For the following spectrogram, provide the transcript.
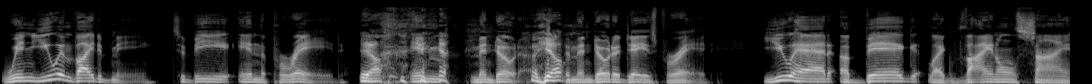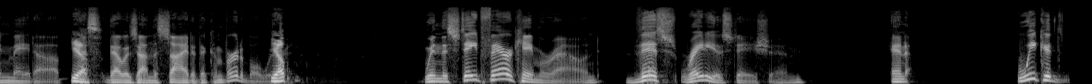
when you invited me to be in the parade yeah. in Mendota, yep. the Mendota Days Parade, you had a big like vinyl sign made up. Yes. That, that was on the side of the convertible. Yep. When the state fair came around, this radio station, and we could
